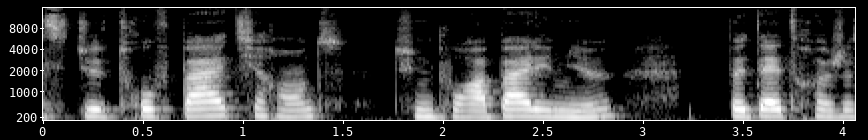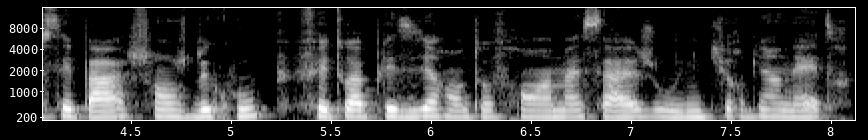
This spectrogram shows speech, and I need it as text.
si tu ne te trouves pas attirante, tu ne pourras pas aller mieux. Peut-être, je sais pas, change de coupe, fais-toi plaisir en t'offrant un massage ou une cure bien-être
